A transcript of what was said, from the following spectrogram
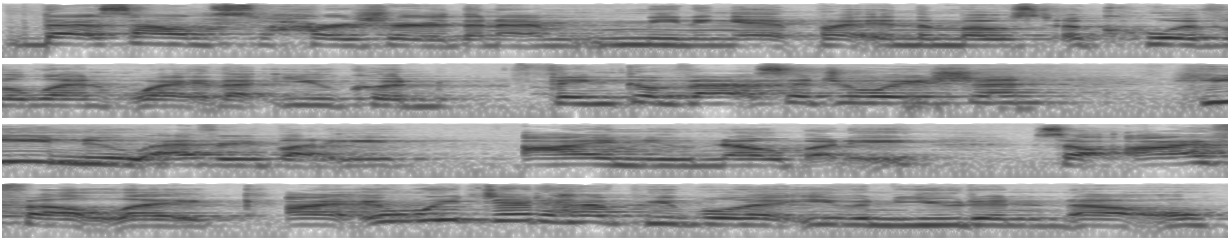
That sounds harsher than I'm meaning it, but in the most equivalent way that you could think of that situation. He knew everybody. I knew nobody. So I felt like I and we did have people that even you didn't know.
